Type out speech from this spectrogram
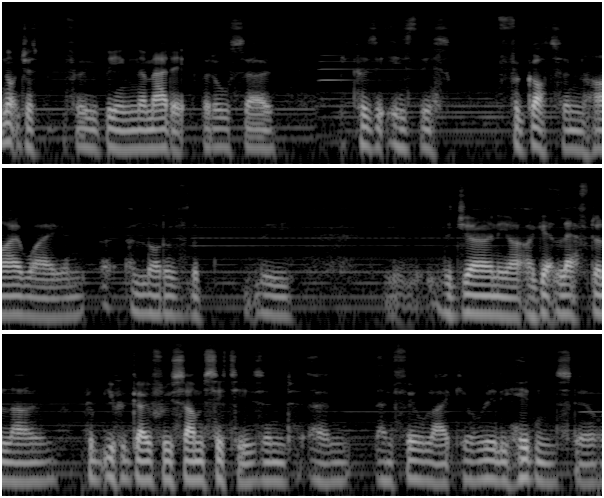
not just through being nomadic, but also because it is this forgotten highway and a, lot of the, the, the journey I, I get left alone could, you could go through some cities and, and, and feel like you're really hidden still.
